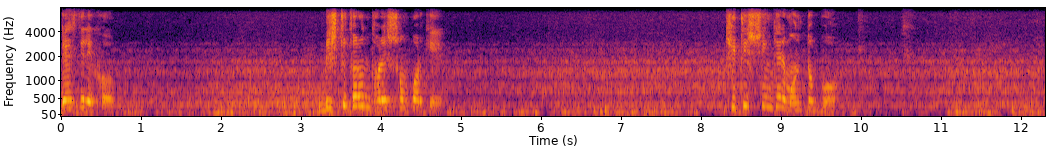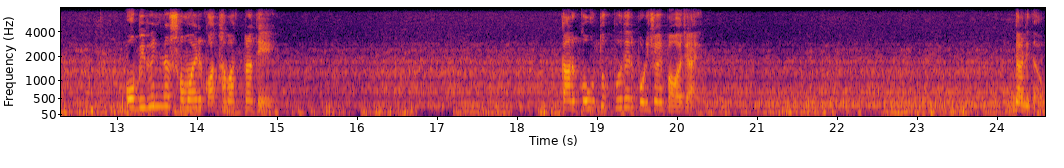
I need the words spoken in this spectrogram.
ড্যাশ দিয়ে লেখো, বিষ্ণুচরণ ধরের সম্পর্কে ক্ষিতিশ সিংহের মন্তব্য ও বিভিন্ন সময়ের কথাবার্তাতে তার কৌতুকবোধের পরিচয় পাওয়া যায়। দাঁড়িয়ে দাও।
